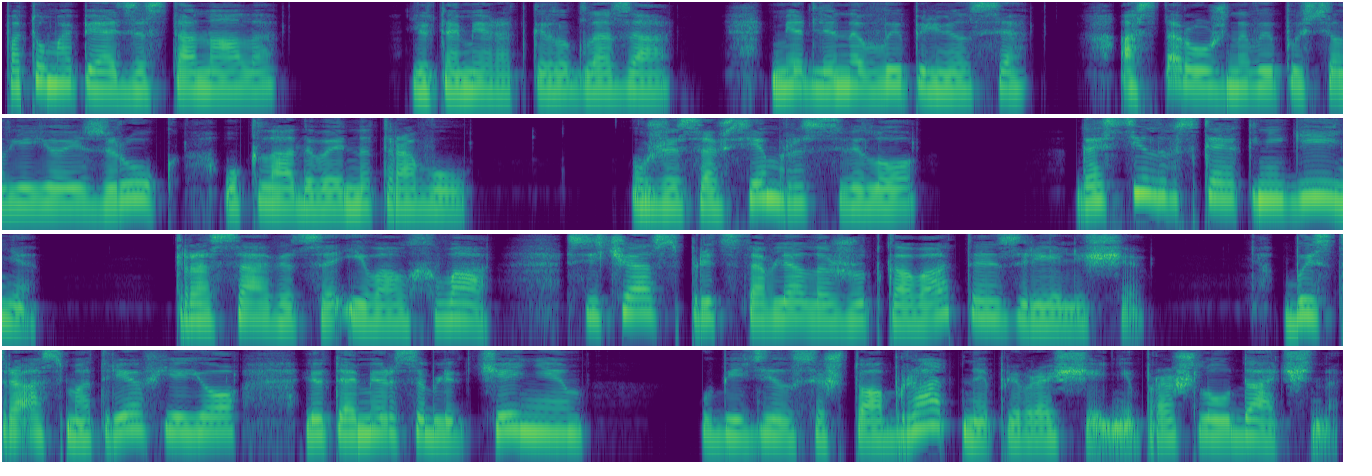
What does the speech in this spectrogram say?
потом опять застонала. Лютомер открыл глаза, медленно выпрямился, осторожно выпустил ее из рук, укладывая на траву. Уже совсем рассвело. Гостиловская княгиня, Красавица и волхва сейчас представляла жутковатое зрелище. Быстро осмотрев ее, лютомер с облегчением убедился, что обратное превращение прошло удачно,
